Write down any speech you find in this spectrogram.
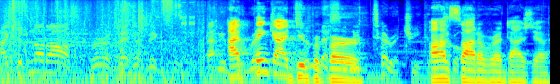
I could not ask for a better victory. I think I do prefer lesson in territory control. Onslaught over Adagio.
